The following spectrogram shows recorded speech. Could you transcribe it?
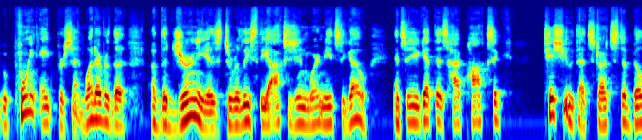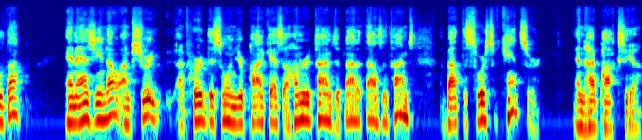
0.8%, whatever the, of the journey is to release the oxygen where it needs to go. And so you get this hypoxic tissue that starts to build up. And as you know, I'm sure I've heard this on your podcast a hundred times, if not a thousand times about the source of cancer and hypoxia.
